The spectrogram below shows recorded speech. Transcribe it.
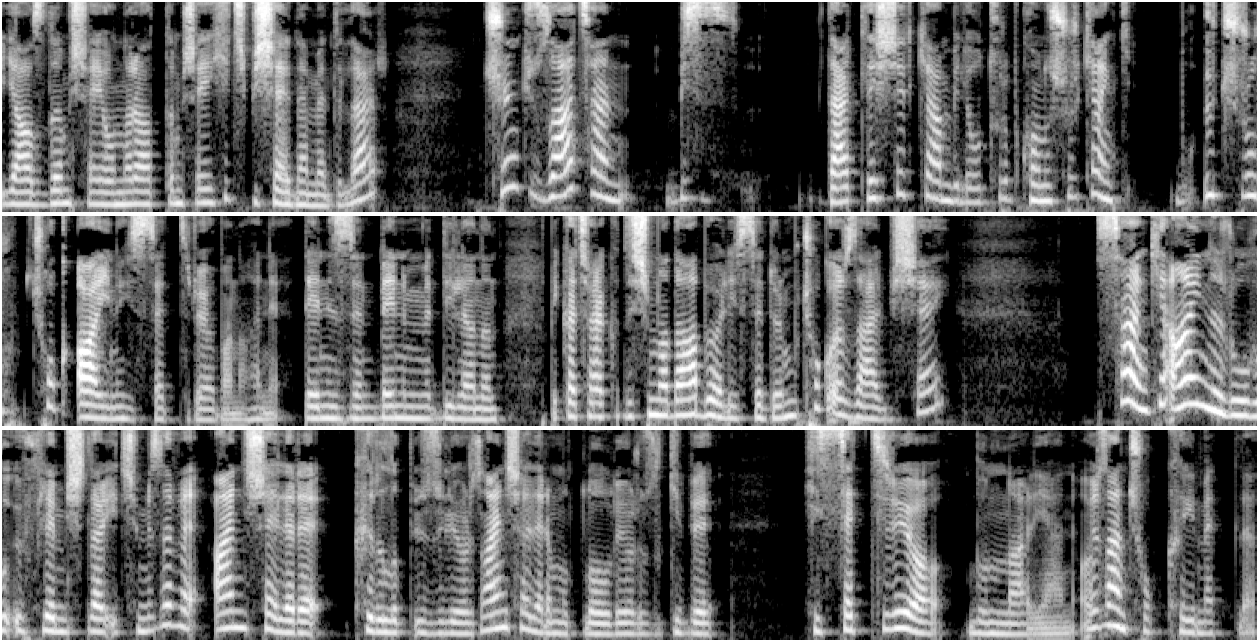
yazdığım şey, onlara attığım şey hiçbir şey demediler. Çünkü zaten biz dertleşirken bile oturup konuşurken bu üç ruh çok aynı hissettiriyor bana hani Deniz'in, benim ve Dilan'ın. Birkaç arkadaşımla daha böyle hissediyorum. Bu çok özel bir şey. Sanki aynı ruhu üflemişler içimize ve aynı şeylere kırılıp üzülüyoruz. Aynı şeylere mutlu oluyoruz gibi hissettiriyor bunlar yani. O yüzden çok kıymetli.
